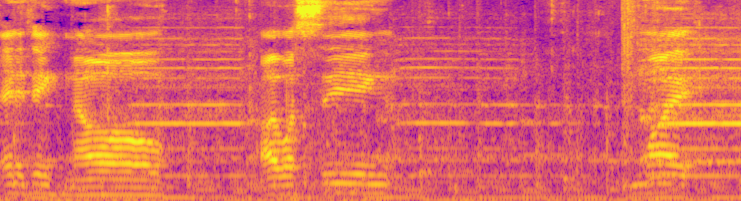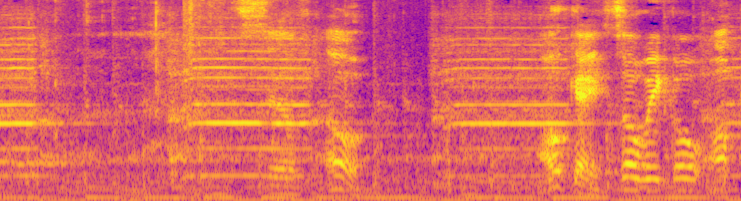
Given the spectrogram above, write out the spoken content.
anything? No. I was seeing my. Oh. Okay, so we go up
